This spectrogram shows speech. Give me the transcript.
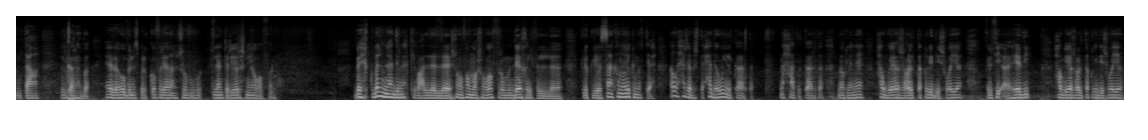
نتاع الكرهبة. هذا هو بالنسبة لل coffre. يلا نشوفوا في l'intérieur شنو يوفروا باهي قبل ما نبدأ نحكيو على شنو فما شنو وفروا من داخل في في الكليو 5 خلينا نوريك المفتاح. أول حاجة باش تحدها وين الكارتة؟ نحات الكارتة. donc لهنا حبوا يرجعوا للتقليدي شوية في الفئة هذه. حبوا يرجعوا للتقليدي شوية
